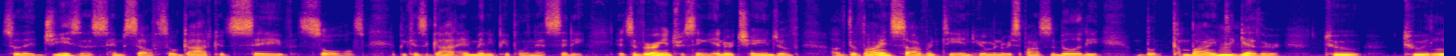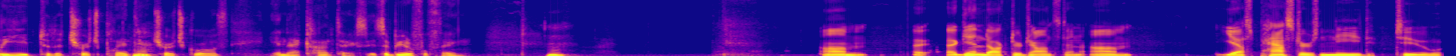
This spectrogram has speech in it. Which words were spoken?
so that Jesus himself, so God could save souls because God had many people in that city. It's a very interesting interchange of, of divine sovereignty and human responsibility combined mm-hmm. together to, to lead to the church planting, yeah. church growth in that context. It's a beautiful thing. Mm. Um, again, Dr. Johnston, um, yes, pastors need to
